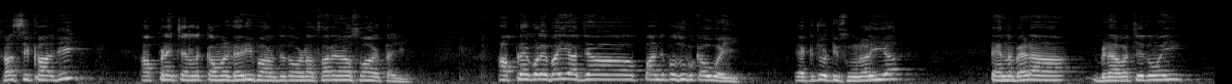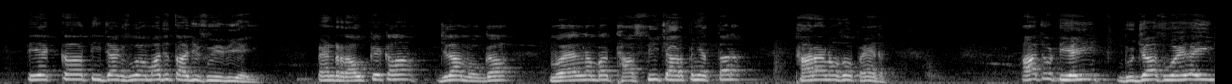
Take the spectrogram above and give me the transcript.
ਸਤਿ ਸ਼੍ਰੀ ਅਕਾਲ ਜੀ। ਆਪਣੇ ਚੈਨਲ ਕਮਲ ਡੇਅਰੀ ਫਾਰਮ ਤੇ ਤੁਹਾਡਾ ਸਾਰਿਆਂ ਦਾ ਸਵਾਗਤ ਹੈ ਜੀ। ਆਪਣੇ ਕੋਲੇ ਬਾਈ ਅੱਜ ਪੰਜ ਪਸ਼ੂ ਬਕਾਊ ਆ ਜੀ। ਇੱਕ ਝੋਟੀ ਸੂਣ ਵਾਲੀ ਆ, ਤਿੰਨ ਬਹਿੜਾਂ ਬਿਨਾ ਬੱਚੇ ਤੋਂ ਆ ਜੀ, ਤੇ ਇੱਕ ਤੀਜਾ ਕਸੂਆ ਮੱਝ ਤਾਜੀ ਸੂਈ ਵੀ ਆ ਜੀ। ਪਿੰਡ ਰਾਊਕੇ ਕਲਾਂ, ਜ਼ਿਲ੍ਹਾ ਮੋਗਾ, ਮੋਬਾਈਲ ਨੰਬਰ 88475 18965 ਆ ਝੋਟੀ ਆ ਜੀ, ਦੂਜਾ ਸੂਆ ਇਹਦਾ ਜੀ।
